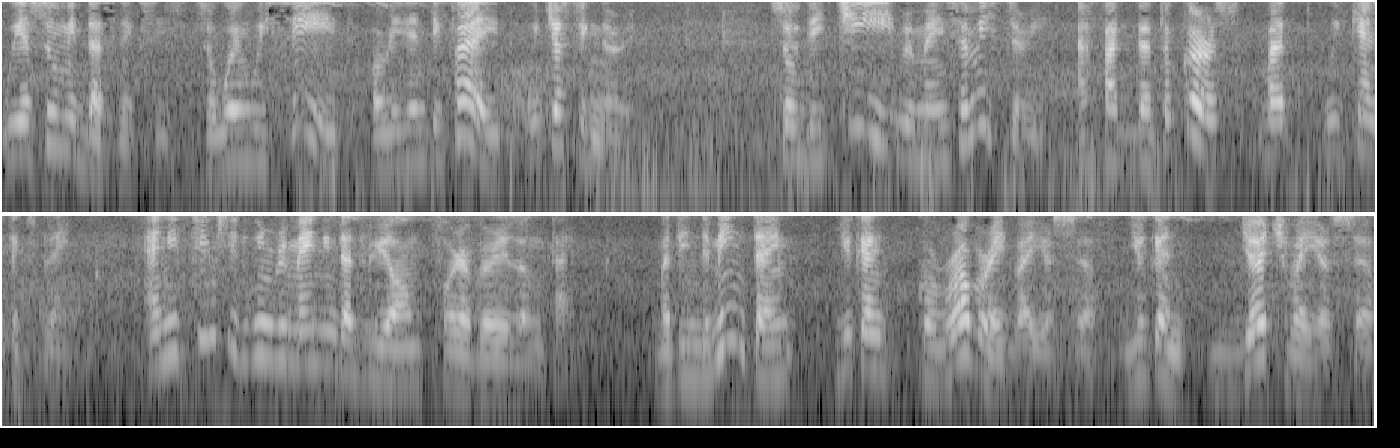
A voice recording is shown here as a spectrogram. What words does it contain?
we assume it doesn't exist. So when we see it or identify it, we just ignore it. So the chi remains a mystery, a fact that occurs, but we can't explain. And it seems it will remain in that realm for a very long time. But in the meantime, you can corroborate by yourself, you can judge by yourself,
